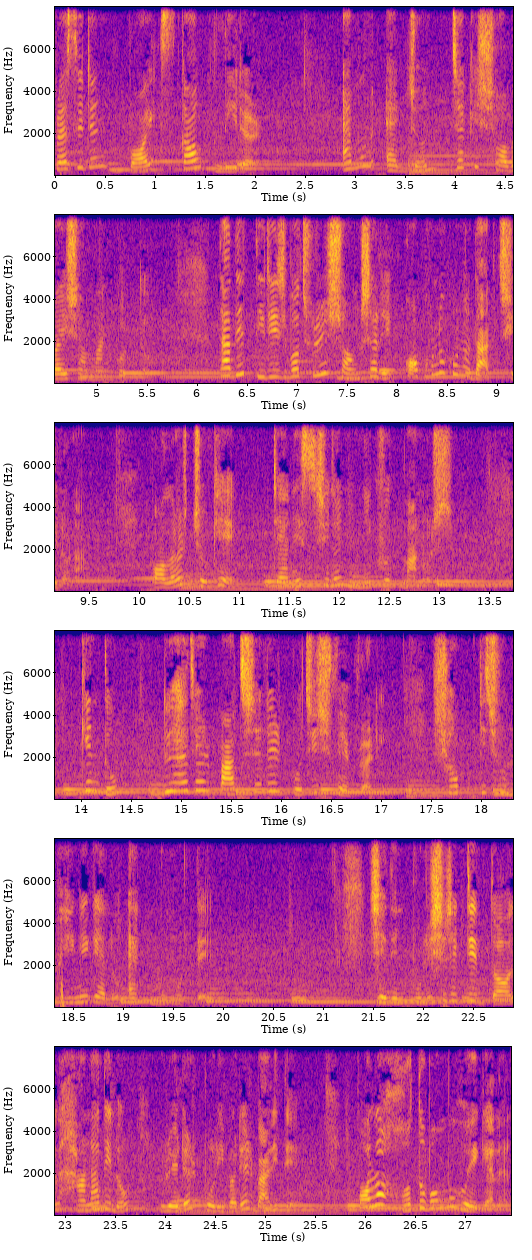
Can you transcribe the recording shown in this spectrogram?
প্রেসিডেন্ট বয় স্কাউট লিডার। এমন একজন যাকে সবাই সম্মান করত। তাদের তিরিশ বছরের সংসারে কখনো কোনো দাগ ছিল না। পলার চোখে ড্যানিস ছিলেন নিখুঁত মানুষ। দুই সালের পঁচিশ ফেব্রুয়ারি সব কিছু ভেঙে গেল এক মুহূর্তে। সেদিন পুলিশের একটি দল হানা দিল রেডার পরিবারের বাড়িতে। পলা হতবম্ব হয়ে গেলেন।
